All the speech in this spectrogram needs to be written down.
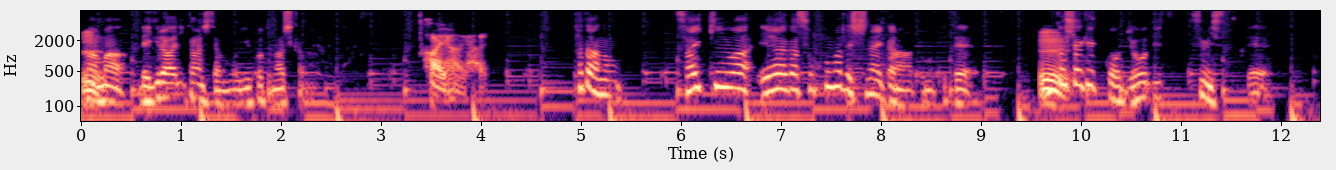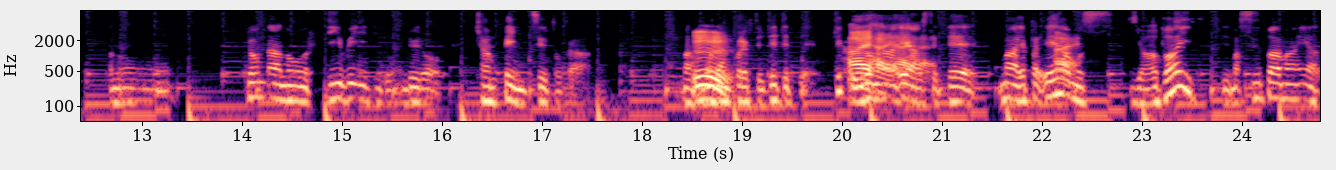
まああ。まあレギュラーに関してはもう言うことなしかなと思います。はいはいはい。ただあの最近はエアーがそこまでしないかなと思ってて、うん昔は結構ジョーディ・スミスってあのいろんなあの DVD でもいろいろキャンペーン2とか、まあ、うんモダンコレクトに出てて、結構いろんはいはいはいはいなエアーしてて、まあやっぱりエアーもす、やばいって、まあ、スーパーマンエアーだっ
